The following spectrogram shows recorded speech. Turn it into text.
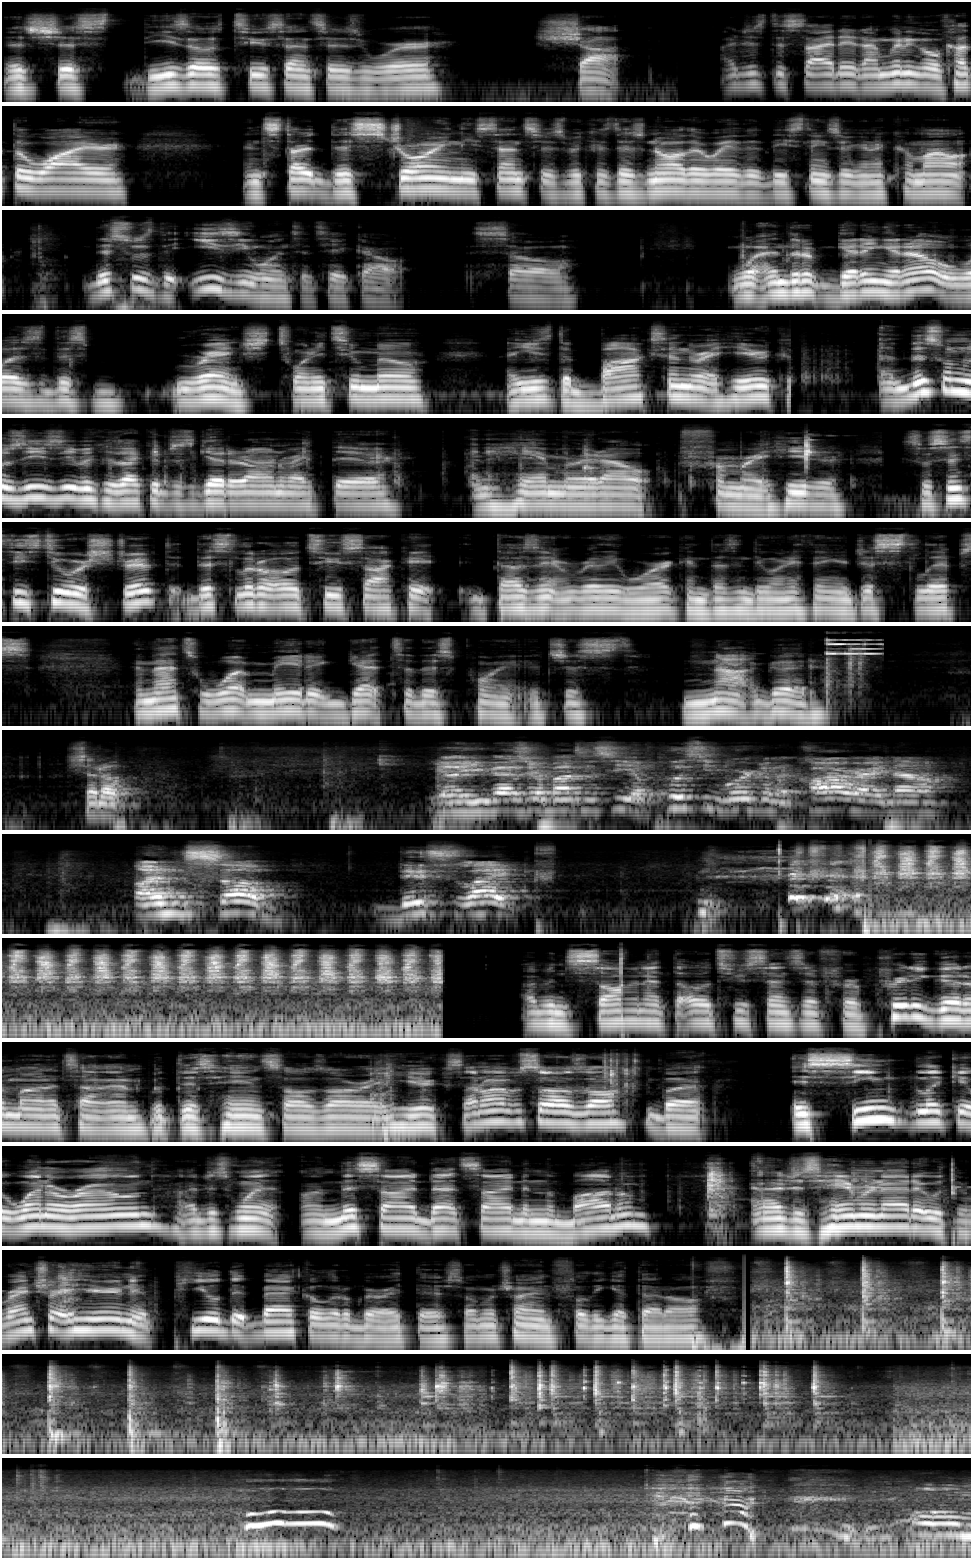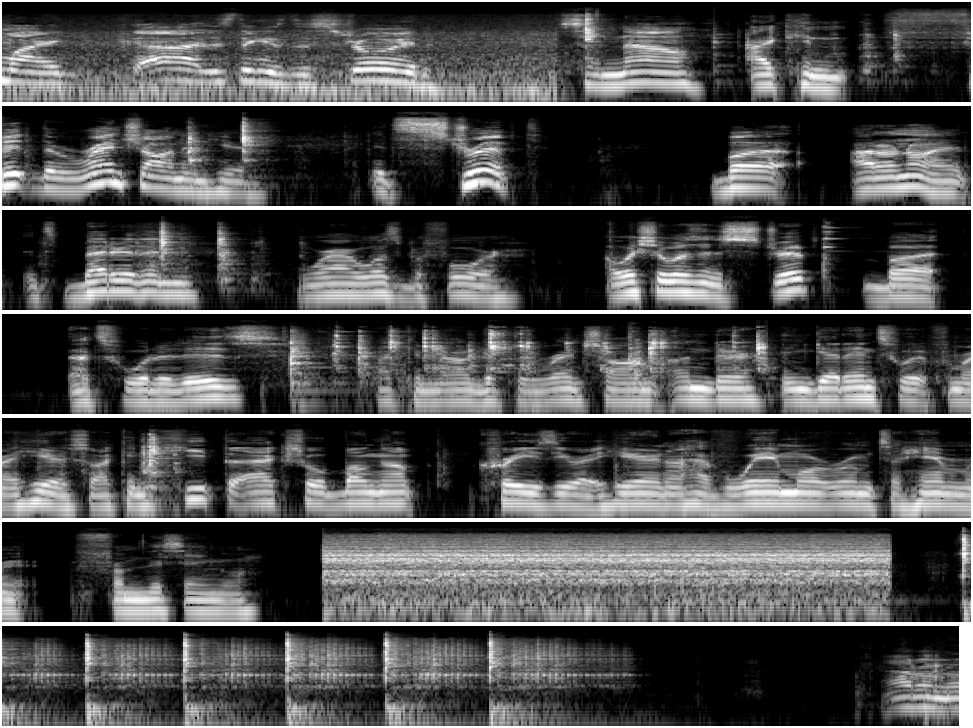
It's just, these O2 sensors were shot. I just decided I'm gonna go cut the wire and start destroying these sensors because there's no other way that these things are gonna come out. This was the easy one to take out. So what ended up getting it out was this wrench, 22 mil. I used the box end right here. And this one was easy because I could just get it on right there and hammer it out from right here. So since these two were stripped, this little O2 socket doesn't really work and doesn't do anything. It just slips. And that's what made it get to this point. it's just not good. Shut up. Yo, you guys are about to see a pussy work in a car right now. Unsub. Dislike. I've been sawing at the O2 sensor for a pretty good amount of time with this hand sawzall right here because I don't have a sawzall, but it seemed like it went around. I just went on this side, that side, and the bottom, and I just hammered at it with the wrench right here, and it peeled it back a little bit right there. So I'm gonna try and fully get that off. oh my god, this thing is destroyed. So now I can fit the wrench on in here. It's stripped, but I don't know, it's better than where I was before. I wish it wasn't stripped, but that's what it is. I can now get the wrench on under and get into it from right here. So I can heat the actual bung up crazy right here and I have way more room to hammer it from this angle.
